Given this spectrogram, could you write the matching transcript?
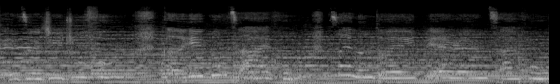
给自己祝福，可以不在乎才能对别人在乎。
